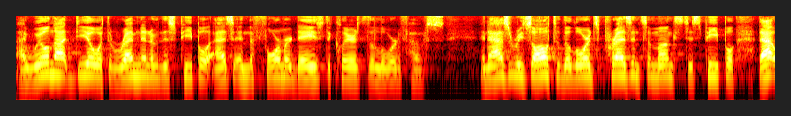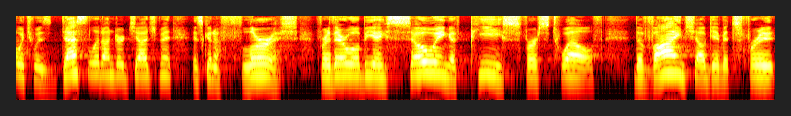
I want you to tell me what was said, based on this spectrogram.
I will not deal with the remnant of this people as in the former days, declares the Lord of hosts. And as a result of the Lord's presence amongst his people, that which was desolate under judgment is going to flourish. For there will be a sowing of peace. Verse 12. The vine shall give its fruit,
